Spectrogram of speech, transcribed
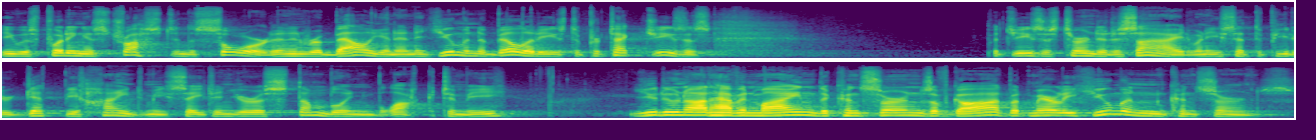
He was putting his trust in the sword and in rebellion and in human abilities to protect Jesus. But Jesus turned it aside when he said to Peter, Get behind me, Satan. You're a stumbling block to me. You do not have in mind the concerns of God, but merely human concerns.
